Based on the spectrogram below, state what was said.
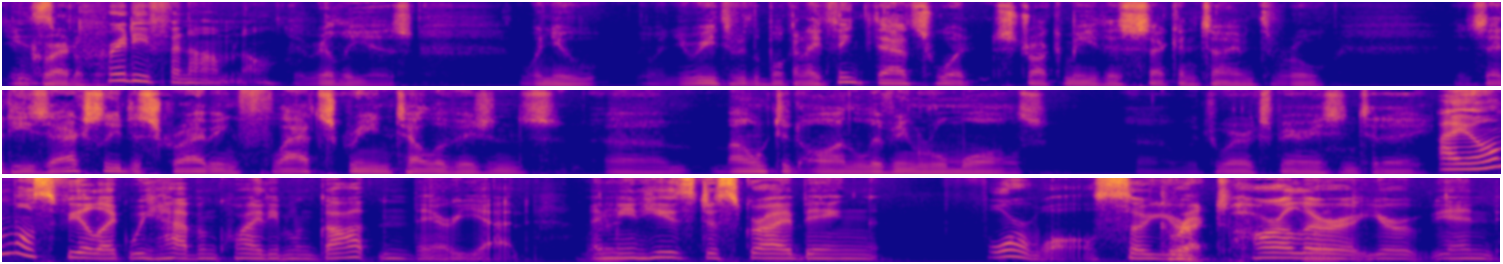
Incredible. is pretty phenomenal. It really is. When you when you read through the book, and I think that's what struck me this second time through, is that he's actually describing flat screen televisions um, mounted on living room walls, uh, which we're experiencing today. I almost feel like we haven't quite even gotten there yet. I mean, he's describing four walls. So your Correct. parlor, your and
